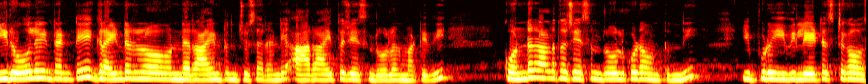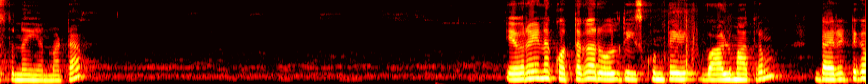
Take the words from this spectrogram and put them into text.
ఈ రోల్ ఏంటంటే గ్రైండర్లో ఉండే రాయి ఉంటుంది చూసారండి. ఆ రాయితో చేసిన రోల్ అనమాట ఇది. కొండ రాళ్ళతో చేసిన రోల్ కూడా ఉంటుంది. ఇప్పుడు ఇవి లేటెస్ట్గా వస్తున్నాయి అన్నమాట. ఎవరైనా కొత్తగా రోల్ తీసుకుంటే వాళ్ళు మాత్రం డైరెక్ట్గా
